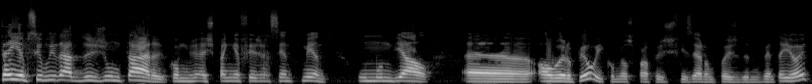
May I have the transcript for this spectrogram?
têm a possibilidade de juntar, como a Espanha fez recentemente, um Mundial uh, ao europeu, e como eles próprios fizeram depois de 98,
